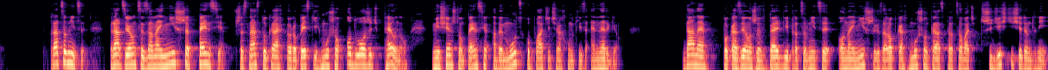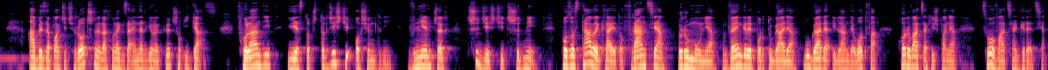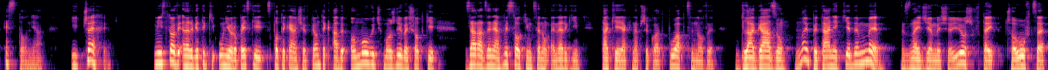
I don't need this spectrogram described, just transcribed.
Pracownicy pracujący za najniższe pensje w 16 krajach europejskich muszą odłożyć pełną miesięczną pensję, aby móc opłacić rachunki za energię. Dane pokazują, że w Belgii pracownicy o najniższych zarobkach muszą teraz pracować 37 dni, aby zapłacić roczny rachunek za energię elektryczną i gaz. W Holandii jest to 48 dni, w Niemczech 33 dni. Pozostałe kraje to Francja, Rumunia, Węgry, Portugalia, Bułgaria, Irlandia, Łotwa, Chorwacja, Hiszpania, Słowacja, Grecja, Estonia i Czechy. Ministrowie energetyki Unii Europejskiej spotykają się w piątek, aby omówić możliwe środki zaradzenia wysokim ceną energii, takie jak na przykład pułap cenowy dla gazu. No i pytanie, kiedy my znajdziemy się już w tej czołówce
